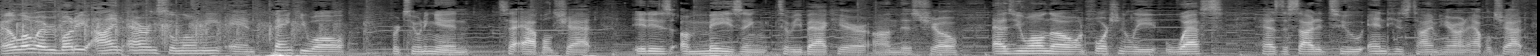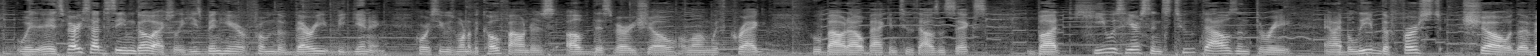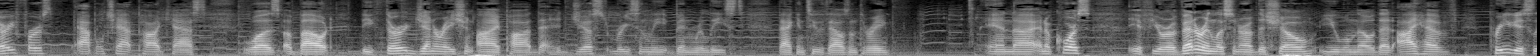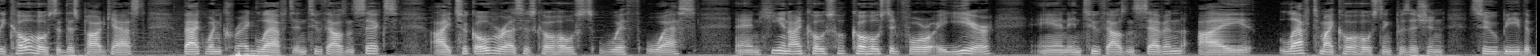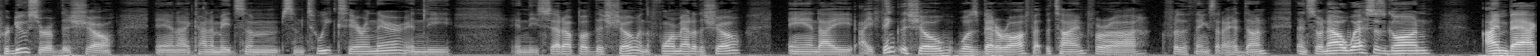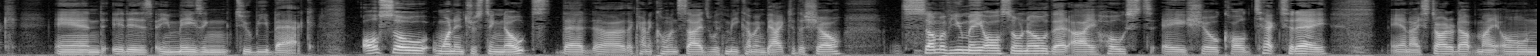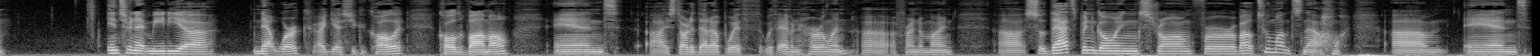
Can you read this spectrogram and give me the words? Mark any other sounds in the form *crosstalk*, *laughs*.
Hello, everybody. I'm Aaron Salome, and thank you all for tuning in to Apple Chat. It is amazing to be back here on this show. As you all know, unfortunately, Wes has decided to end his time here on Apple Chat. It's very sad to see him go, actually. He's been here from the very beginning. Of course, he was one of the co founders of this very show, along with Craig, who bowed out back in 2006. But he was here since 2003 and I believe the first show, the very first Apple Chat podcast, was about the third generation iPod that had just recently been released back in 2003. And uh, and of course, if you're a veteran listener of this show, you will know that I have previously co-hosted this podcast back when Craig left in 2006. I took over as his co-host with Wes, and he and I co- co-hosted for a year and in 2007, I left my co-hosting position to be the producer of this show, and I kind of made some some tweaks here and there in the in the setup of this show and the format of the show. And I, I think the show was better off at the time for uh, for the things that I had done. And so now Wes is gone, I'm back, and it is amazing to be back. Also, one interesting note that uh, that kind of coincides with me coming back to the show some of you may also know that I host a show called Tech Today, and I started up my own internet media network, I guess you could call it, called Vamo, and I started that up with with Evan Herlin, uh, a friend of mine. Uh, so that's been going strong for about two months now, *laughs* um, and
